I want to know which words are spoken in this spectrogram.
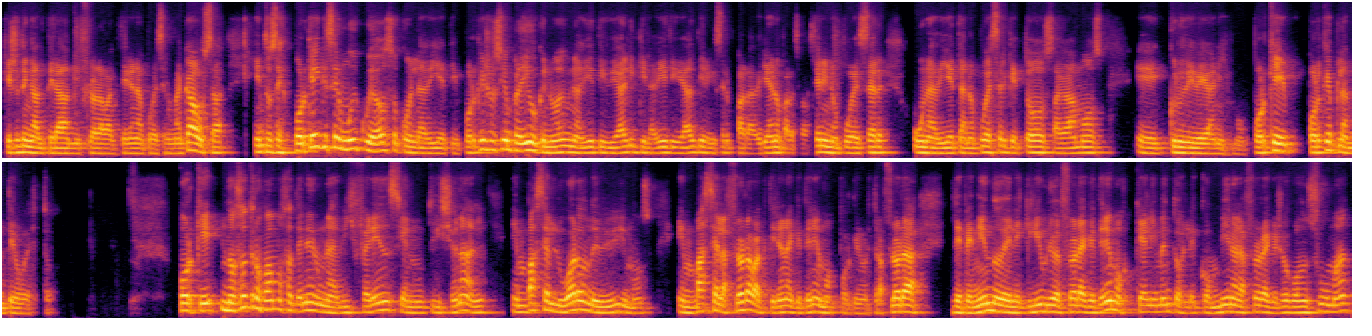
que yo tenga alterada mi flora bacteriana puede ser una causa. Entonces, ¿por qué hay que ser muy cuidadoso con la dieta? ¿Y por qué yo siempre digo que no hay una dieta ideal y que la dieta ideal tiene que ser para Adriano, para Sebastián y no puede ser una dieta, no puede ser que todos hagamos eh, crudo y veganismo? ¿Por qué, ¿Por qué planteo esto? Porque nosotros vamos a tener una diferencia nutricional en base al lugar donde vivimos, en base a la flora bacteriana que tenemos, porque nuestra flora, dependiendo del equilibrio de flora que tenemos, qué alimentos le conviene a la flora que yo consuma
